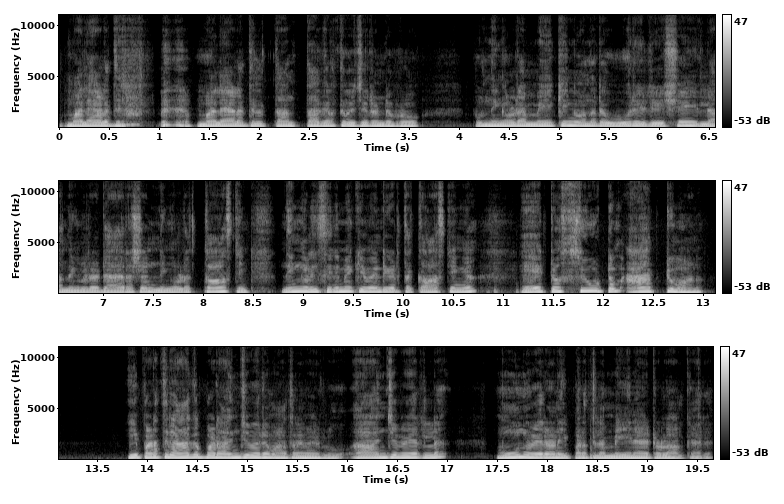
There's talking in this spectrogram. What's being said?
മലയാളത്തിൽ മലയാളത്തിൽ താൻ തകർത്ത് വെച്ചിട്ടുണ്ട് ബ്രോ. അപ്പോൾ നിങ്ങളുടെ മേക്കിംഗ് വന്നിട്ട് ഒരു രക്ഷയില്ല നിങ്ങളുടെ ഡയറക്ഷൻ നിങ്ങളുടെ കാസ്റ്റിംഗ് നിങ്ങൾ ഈ സിനിമയ്ക്ക് വേണ്ടി എടുത്ത കാസ്റ്റിംഗ് ഏറ്റവും സ്യൂട്ടും ആപ്റ്റുമാണ് ഈ പടത്തിൽ ആകെപ്പാടെ അഞ്ച് പേര് മാത്രമേ ഉള്ളൂ. ആ അഞ്ച് പേരിൽ മൂന്ന് പേരാണ് ഈ പടത്തിലെ മെയിനായിട്ടുള്ള ആൾക്കാർ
